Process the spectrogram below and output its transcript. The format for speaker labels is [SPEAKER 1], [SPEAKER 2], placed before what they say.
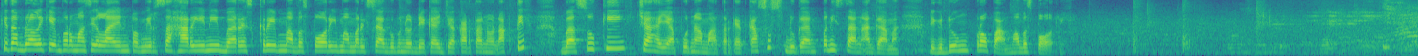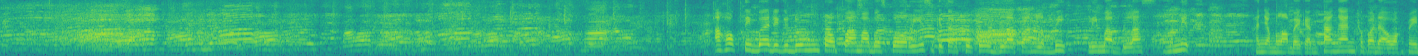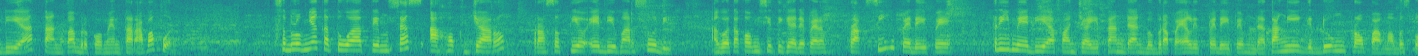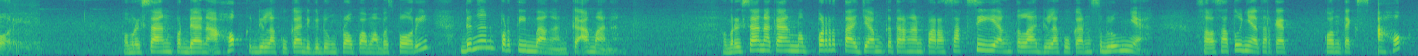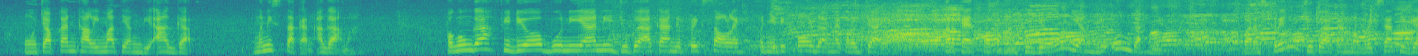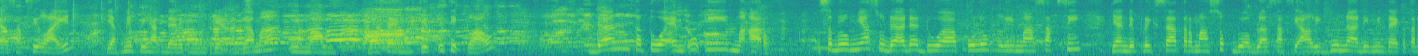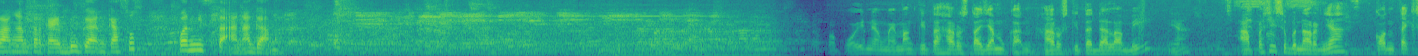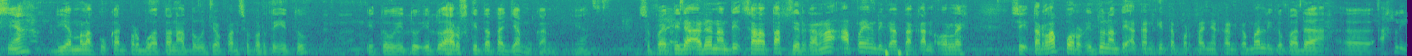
[SPEAKER 1] Kita beralih ke informasi lain, pemirsa hari ini Baris Krim Mabespori memeriksa Gubernur DKI Jakarta nonaktif Basuki Cahaya Punama terkait kasus dugaan penistaan agama di gedung Propa Mabespori. Ahok tiba di gedung Propa Mabespori sekitar pukul 8 lebih 15 menit. Hanya melambaikan tangan kepada awak media tanpa berkomentar apa pun. Sebelumnya Ketua Tim Ses Ahok Jarot Prasetyo Edi Marsudi, anggota Komisi 3 DPR fraksi PDIP Trimedia Panjaitan dan beberapa elit PDIP mendatangi gedung Propa Mabespori. Pemeriksaan perdana Ahok dilakukan di gedung Propa Mabespori dengan pertimbangan keamanan. Pemeriksaan akan mempertajam keterangan para saksi yang telah dilakukan sebelumnya. Salah satunya terkait konteks Ahok mengucapkan kalimat yang dianggap menistakan agama. Pengunggah video Buniani juga akan diperiksa oleh penyidik Polda Metro Jaya terkait potongan video yang diunggahnya. Baris Krim juga akan memeriksa tiga saksi lain, yakni pihak dari Kementerian Agama, Imam Basai Masjid Istiqlal, dan Ketua MUI Ma'aruf. Sebelumnya sudah ada 25 saksi yang diperiksa termasuk 12 saksi ahli guna dimintai keterangan terkait dugaan kasus penistaan agama.
[SPEAKER 2] poin yang memang kita harus tajamkan, harus kita dalami ya. Apa sih sebenarnya konteksnya dia melakukan perbuatan atau ucapan seperti itu? Itu itu itu harus kita tajamkan ya supaya tidak ada nanti salah tafsir karena apa yang dikatakan oleh si terlapor itu nanti akan kita pertanyakan kembali kepada eh, ahli.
